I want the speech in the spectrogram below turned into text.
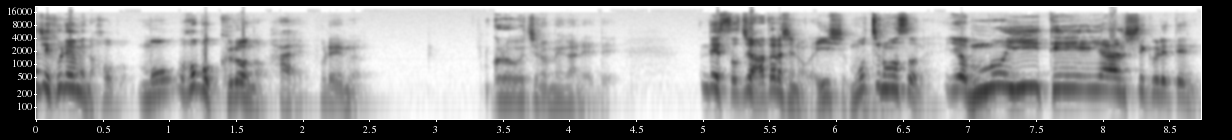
じフレームのほぼもうほぼ黒のはい。フレーム。黒縁のメガネで。でそっちは新しいのがいいしもちろんそうね。いやもういい提案してくれてんねん。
